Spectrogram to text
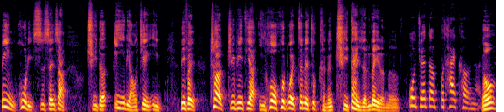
病护理师身上取得医疗建议。立芬。Chat GPT 啊，以后会不会真的就可能取代人类了呢？我觉得不太可能哦，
